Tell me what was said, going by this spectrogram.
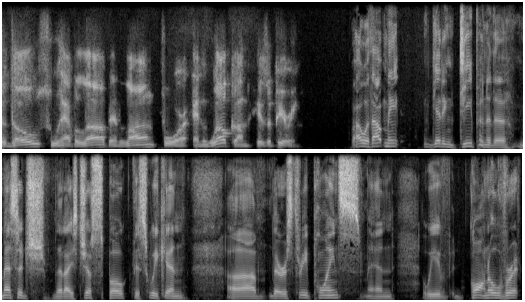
to those who have loved and longed for and welcome his appearing. Well, without me getting deep into the message that I just spoke this weekend, uh, there's three points, and we've gone over it,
